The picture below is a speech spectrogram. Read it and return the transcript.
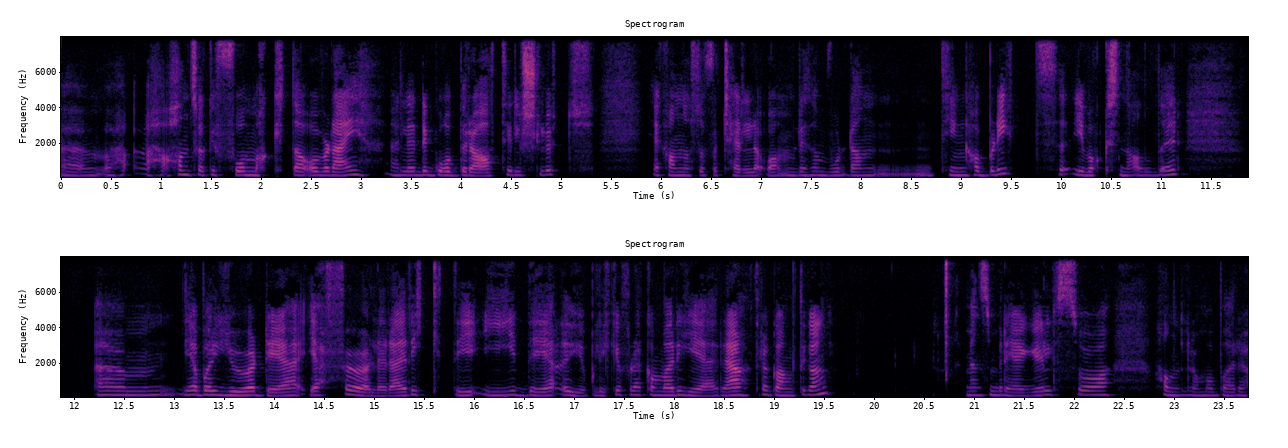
uh, Han skal ikke få makta over deg. Eller det går bra til slutt. Jeg kan også fortelle om liksom, hvordan ting har blitt i voksen alder. Um, jeg bare gjør det jeg føler er riktig i det øyeblikket, for det kan variere fra gang til gang. Men som regel så handler det om å bare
